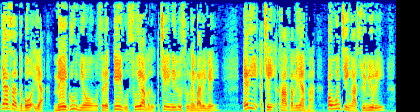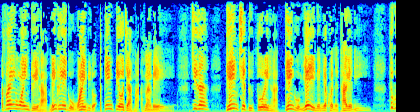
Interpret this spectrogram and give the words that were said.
ပြဿတ်သဘောအရမေကုမျောဆိုတဲ့တေးကိုဆိုရမလို့အခြေအနေလို့ဆိုနိုင်ပါလိမ့်မယ်အဲ့ဒီအချိန်အခါသမယမှာပဝန်းကျင်ကဆွေမျိုးတွေအတိုင်းဝိုင်းတွေဟာမိန်းကလေးကိုဝိုင်းပြီးတော့အတင်းပြောကြမှာအမှန်ပဲကြည်စမ်းဒင်းချစ်သူသိုးရင်းဟာဒင်းကိုမျက်ရည်နဲ့မျက်ခွက်နဲ့ထားခဲ့ပြီသူက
